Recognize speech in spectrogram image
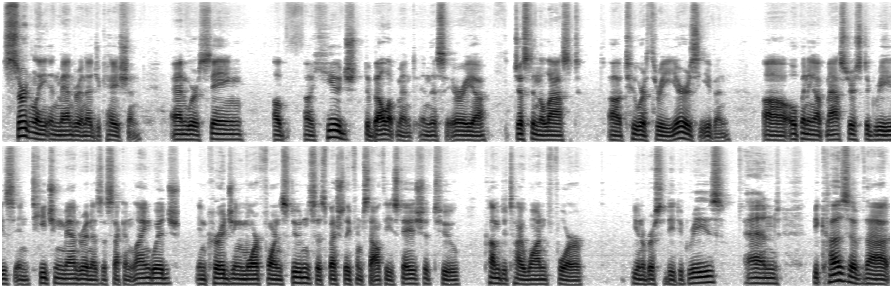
certainly in Mandarin education. And we're seeing a, a huge development in this area just in the last uh, two or three years, even. Uh, opening up master's degrees in teaching Mandarin as a second language, encouraging more foreign students, especially from Southeast Asia, to come to Taiwan for university degrees. And because of that,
